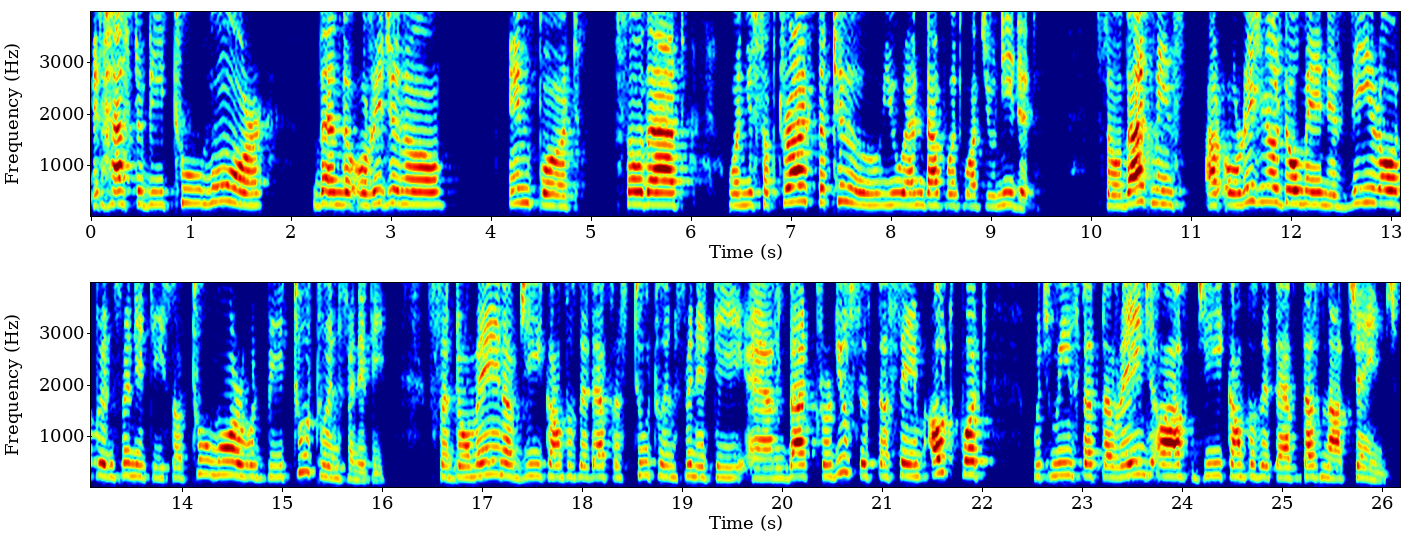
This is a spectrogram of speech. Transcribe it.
It has to be 2 more than the original input so that when you subtract the 2, you end up with what you needed. So that means our original domain is 0 to infinity, so 2 more would be 2 to infinity. So domain of G composite F is 2 to infinity, and that produces the same output, which means that the range of G composite F does not change.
